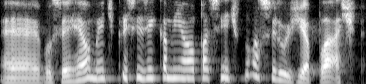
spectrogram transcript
É, você realmente precisa encaminhar o paciente para uma cirurgia plástica.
